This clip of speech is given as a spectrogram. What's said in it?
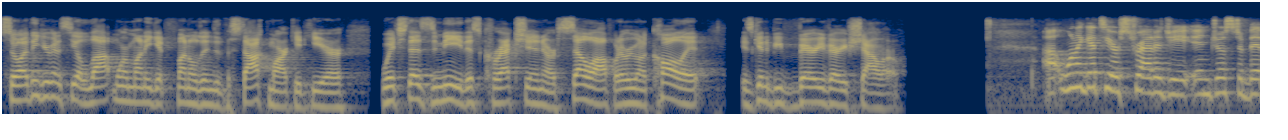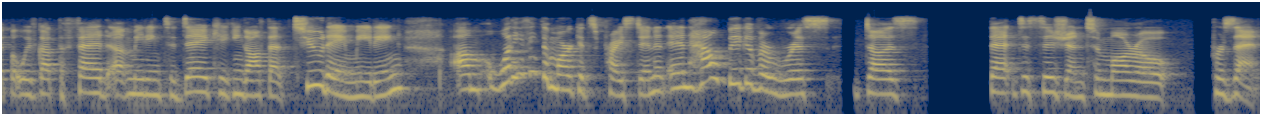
So I think you're going to see a lot more money get funneled into the stock market here, which says to me this correction or sell off, whatever you want to call it, is going to be very, very shallow. I uh, want to get to your strategy in just a bit, but we've got the Fed uh, meeting today, kicking off that two day meeting. Um, what do you think the market's priced in, and, and how big of a risk does that decision tomorrow present?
